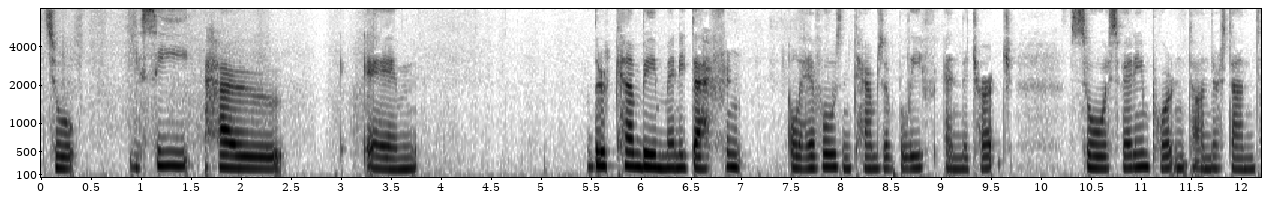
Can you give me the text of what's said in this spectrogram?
so you see how um, there can be many different levels in terms of belief in the church. So it's very important to understand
